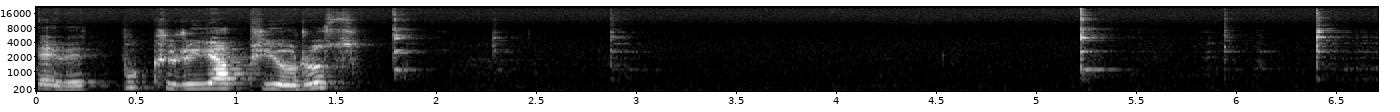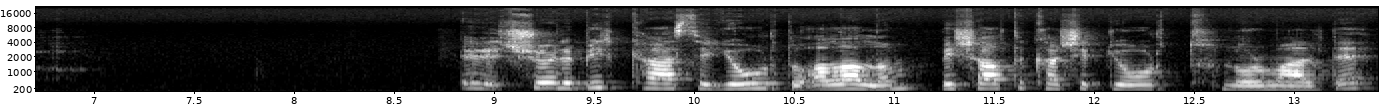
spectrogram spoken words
Evet bu kürü yapıyoruz. Evet şöyle bir kase yoğurdu alalım. 5-6 kaşık yoğurt normalde.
